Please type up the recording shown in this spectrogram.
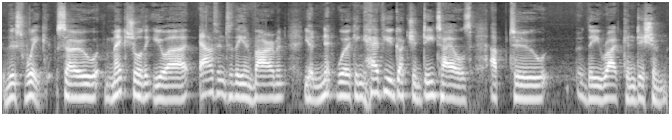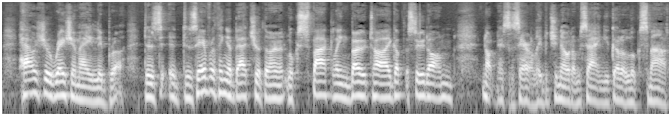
this week. So make sure that you are out into the environment, you're networking. Have you got your details up to the right condition? How's your resume, Libra? Does does everything about you at the moment look sparkling? Bow tie, got the suit on? Not necessarily, but you know what I'm saying. You've got to look smart.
